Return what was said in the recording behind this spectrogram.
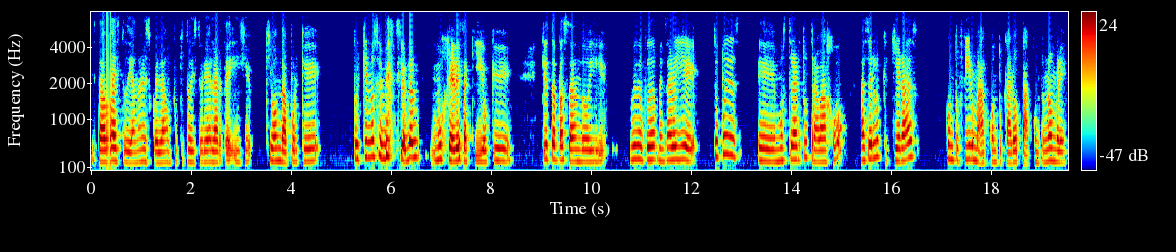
Estaba estudiando en la escuela un poquito de historia del arte y dije, ¿qué onda? ¿Por qué ¿por qué no se mencionan mujeres aquí o qué, qué está pasando? Y pues, me puedo pensar, oye, tú puedes eh, mostrar tu trabajo, hacer lo que quieras con tu firma, con tu carota, con tu nombre.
